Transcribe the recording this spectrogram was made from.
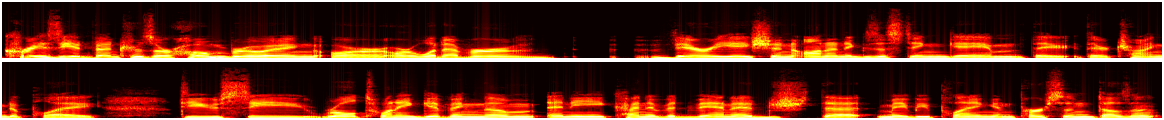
crazy adventures or homebrewing or or whatever variation on an existing game they they're trying to play do you see roll 20 giving them any kind of advantage that maybe playing in person doesn't?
